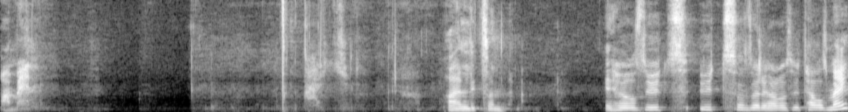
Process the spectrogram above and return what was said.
Amen. Hei. Litt sånn Det høres ut, ut sånn som det høres ut her hos meg.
